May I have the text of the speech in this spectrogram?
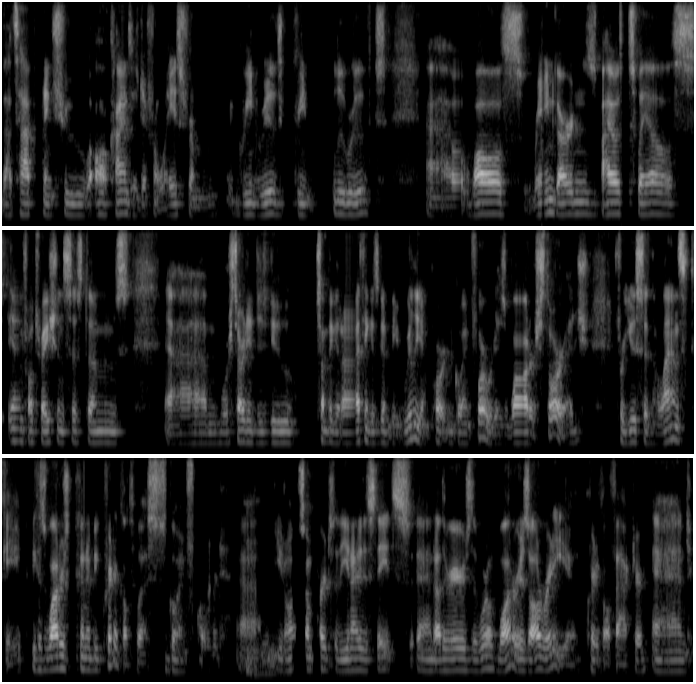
that's happening through all kinds of different ways, from green roofs, green blue roofs, uh, walls, rain gardens, bioswales, infiltration systems. Um, we're starting to do something that I think is going to be really important going forward is water storage for use in the landscape because water is going to be critical to us going forward. Um, mm-hmm. you know, some parts of the United States and other areas of the world, water is already a critical factor. And,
